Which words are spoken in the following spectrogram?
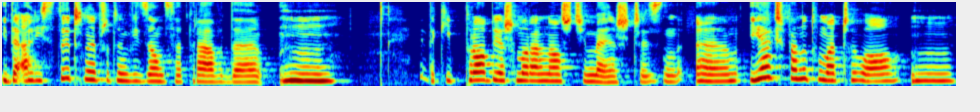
Idealistyczne, przy tym widzące prawdę. Taki probierz moralności mężczyzn. Jak się panu tłumaczyło mm,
